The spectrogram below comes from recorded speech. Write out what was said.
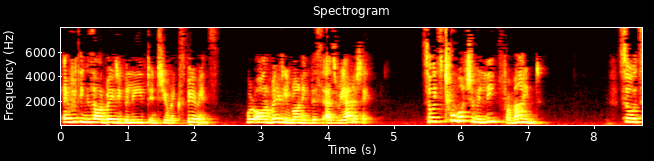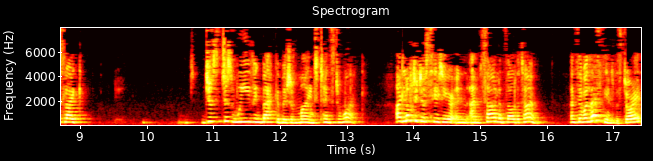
everything is already believed into your experience. We're already running this as reality. So it's too much of a leap for mind. So it's like, just, just weaving back a bit of mind tends to work. I'd love to just sit here and, silence all the time. And say, well, that's the end of the story,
